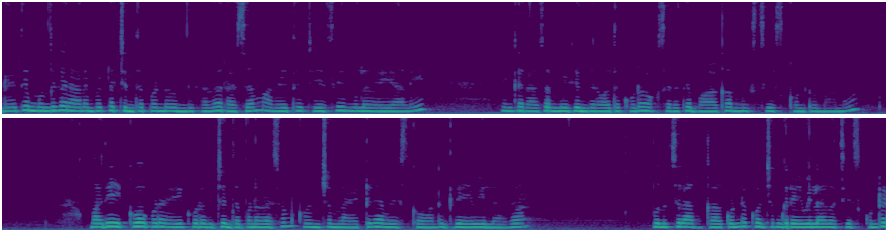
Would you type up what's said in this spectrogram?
ఇప్పుడైతే ముందుగా నానబెట్టిన చింతపండు ఉంది కదా రసం అదైతే చేసి ఇందులో వేయాలి. ఇంకా రసం వేసిన తర్వాత కూడా ఒకసారి అయితే బాగా మిక్స్ చేసుకుంటున్నాను. మరీ ఎక్కువ కూడా వేయకూడదు చింతపండు రసం కొంచెం లైట్గా వేసుకోవాలి గ్రేవీలాగా. పులుసులాగా కాకుండా కొంచెం గ్రేవీలాగా చేసుకుంటే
